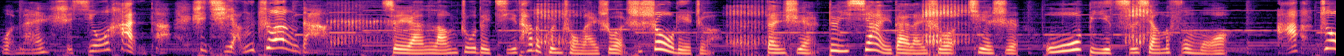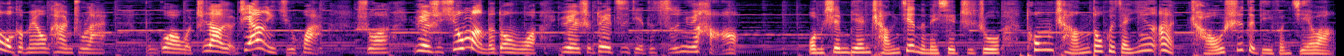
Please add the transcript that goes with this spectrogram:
我们是凶悍的，是强壮的。虽然狼蛛对其他的昆虫来说是狩猎者，但是对于下一代来说却是无比慈祥的父母啊！这我可没有看出来。不过我知道有这样一句话，说越是凶猛的动物，越是对自己的子女好。我们身边常见的那些蜘蛛，通常都会在阴暗潮湿的地方结网，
